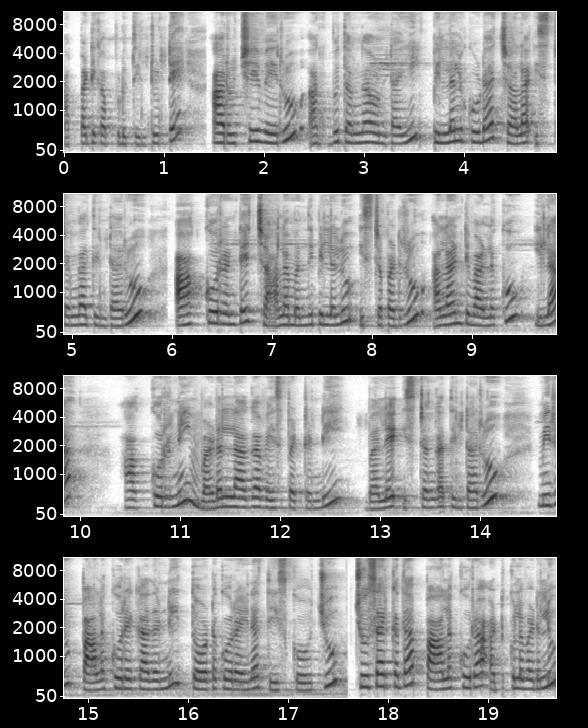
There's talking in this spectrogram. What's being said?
అప్పటికప్పుడు తింటుంటే ఆ రుచే వేరు అద్భుతంగా ఉంటాయి. పిల్లలు కూడా చాలా ఇష్టంగా తింటారు. ఆకుకూర అంటే చాలా మంది పిల్లలు ఇష్టపడరు. అలాంటి వాళ్ళకు ఇలా ఆకుకూరని వడల్లాగా వేసి పెట్టండి. భలే ఇష్టంగా తింటారు. మీరు పాలకూరే కాదండి తోటకూర అయినా తీసుకోవచ్చు. చూసారు కదా పాలకూర అటుకుల వడలు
